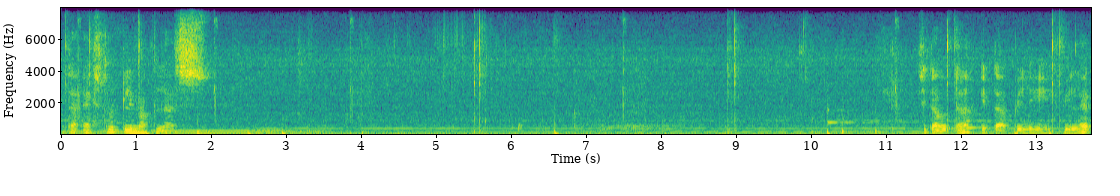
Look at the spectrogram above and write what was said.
kita extrude 15 jika udah kita pilih fillet.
